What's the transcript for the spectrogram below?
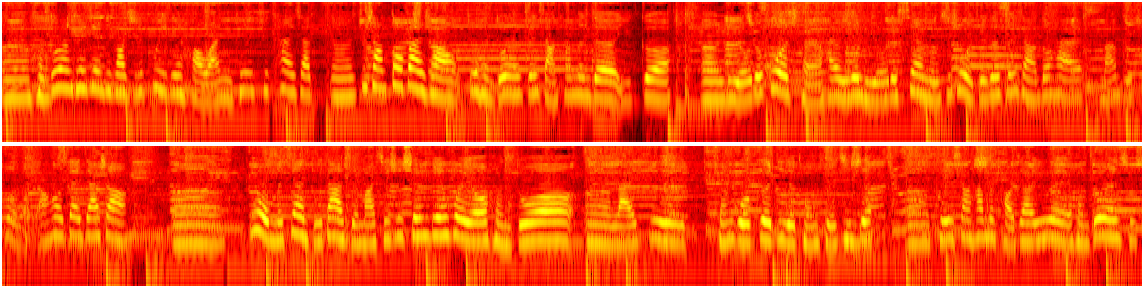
嗯很多人推荐的地方，其实不一定好玩，你可以去看一下，嗯，就像豆瓣上就很多人分享他们的一个嗯旅游的过程，还有一个旅游的线路，其实我觉得分享都还蛮不错的。然后再加上嗯，因为我们现在读大学嘛，其实身边会有很多嗯来自全国各地的同学，其实嗯可以向他们讨教，因为很多人其实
